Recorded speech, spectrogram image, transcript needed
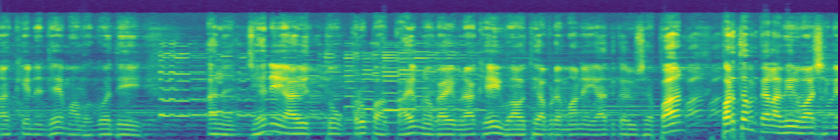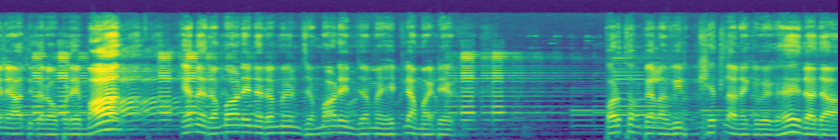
રાખીને જે માં ભગવતી અને જેને આવી તું કૃપા કાયમનો કાયમ રાખે એ ભાવથી આપણે માને યાદ કર્યું છે. પણ પ્રથમ પહેલા વીર વાસંગને યાદ કરવા પડે. માં, એને રમાડીને રમે ને જમાડીને જમે એટલા માટે પ્રથમ પહેલા વીર ખેતલાને કહેવાય કે, હે દાદા,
